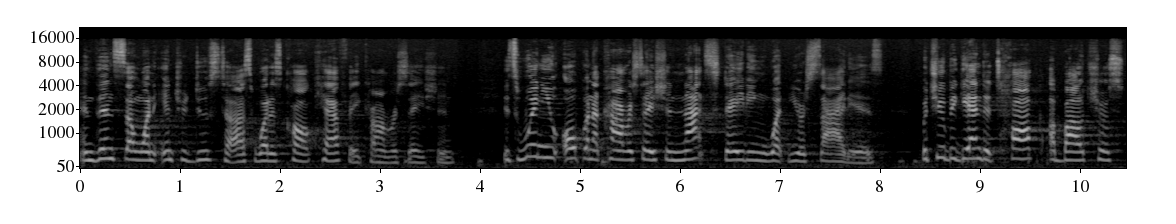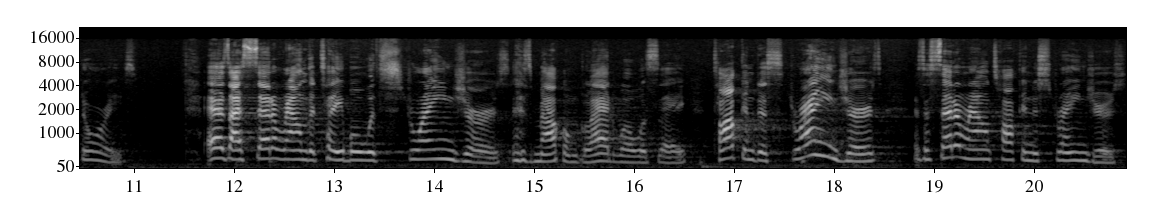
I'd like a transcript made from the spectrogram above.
And then someone introduced to us what is called cafe conversation. It's when you open a conversation not stating what your side is, but you begin to talk about your stories. As I sat around the table with strangers, as Malcolm Gladwell would say, talking to strangers, as I sat around talking to strangers,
